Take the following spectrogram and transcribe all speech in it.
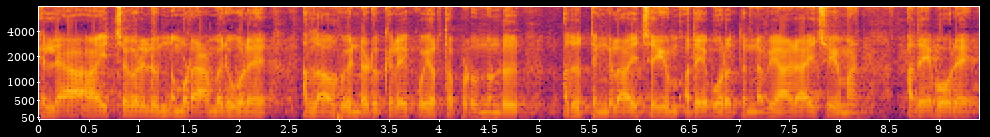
എല്ലാ ആഴ്ചകളിലും നമ്മുടെ അമലുകളെ അള്ളാഹുവിന്റെ അടുക്കലേക്ക് ഉയർത്തപ്പെടുന്നുണ്ട്. അത് തിങ്കളാഴ്ചയും അതേപോലെ തന്നെ വ്യാഴാഴ്ചയുമാണ്. അതേപോലെ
